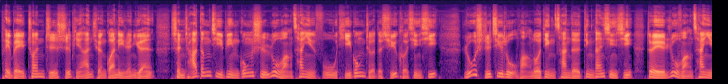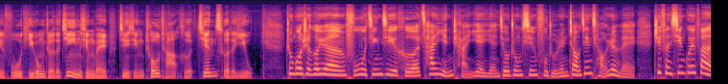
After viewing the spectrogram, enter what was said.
配备专职食品安全管理人员，审查登记并公示入网餐饮服务提供者的许可信息，如实记录网络订餐的订单信息，对入网餐饮服务提供者的经营行为进行抽查和监测的义务。中国社科院服务经济和餐饮产业研究中心副主任赵坚桥认为，这份新规范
